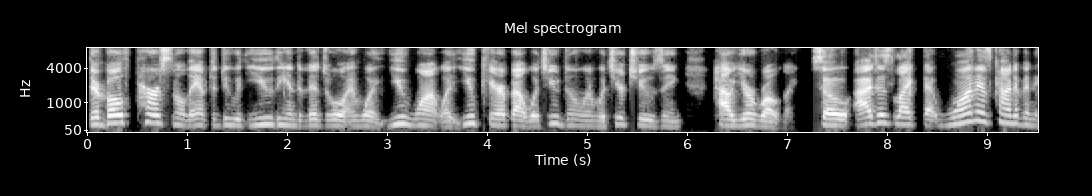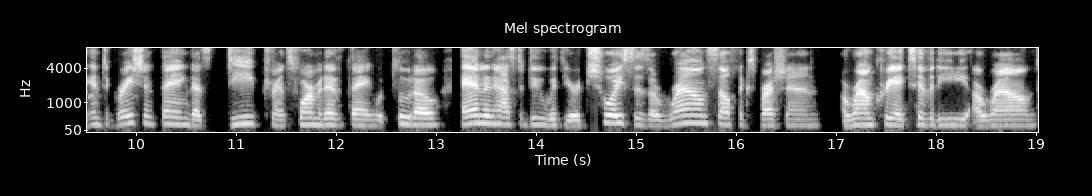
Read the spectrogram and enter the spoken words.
they're both personal. They have to do with you, the individual, and what you want, what you care about, what you're doing, what you're choosing, how you're rolling. So I just like that one is kind of an integration thing that's deep, transformative thing with Pluto. And it has to do with your choices around self expression, around creativity, around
